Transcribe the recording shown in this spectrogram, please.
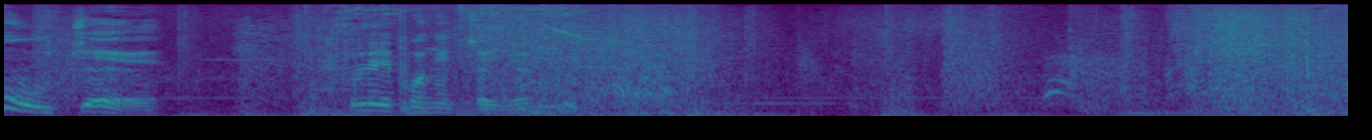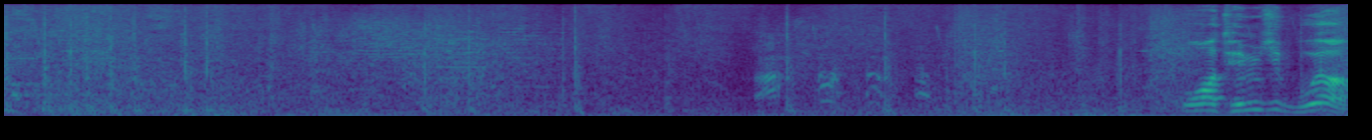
오, 쟤. 풀릴 뻔했죠, 이제. 와, 데미지 뭐야?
